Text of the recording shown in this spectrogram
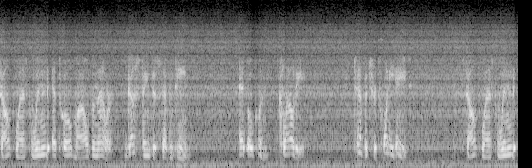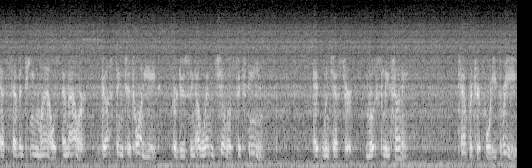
Southwest wind at 12 miles an hour, gusting to 17. At Oakland, cloudy. Temperature 28. Southwest wind at 17 miles an hour, gusting to 28, producing a wind chill of 16. At Winchester, mostly sunny. Temperature 43.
